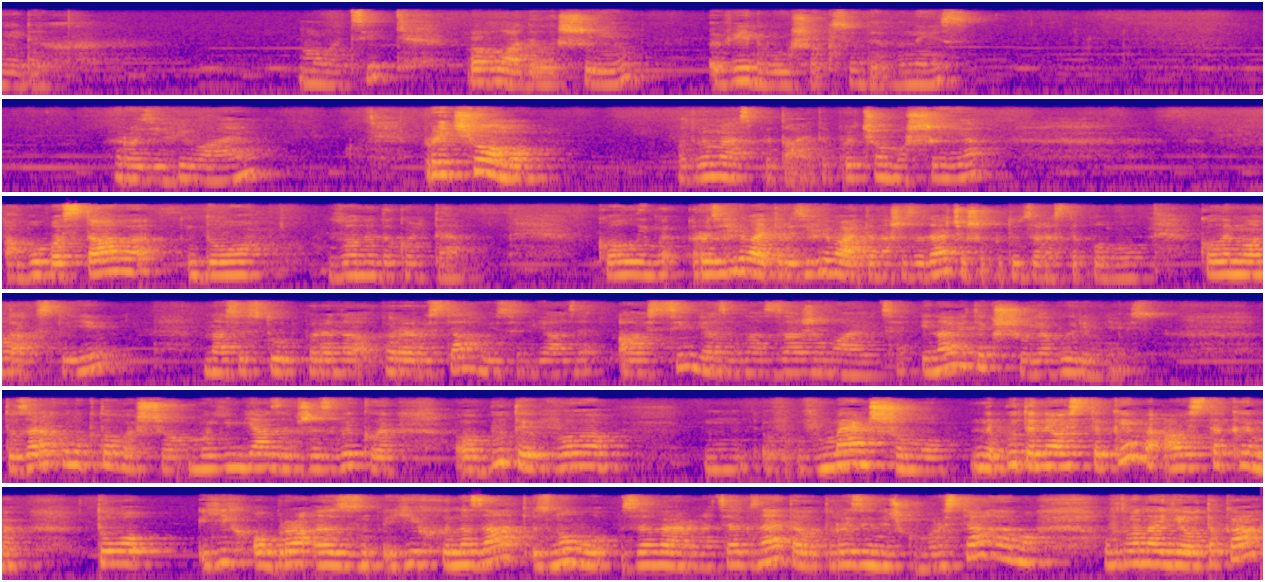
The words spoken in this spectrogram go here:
Видих. Молодці. Прогладили шию від вушок сюди вниз. Розігріваємо. Причому, от ви мене спитаєте, при чому шия або постава до зони декольте. Коли ми розігрівайте, розігрівайте нашу задачу, щоб тут зараз тепло було. Коли ми отак стоїмо, нас ось тут перерозтягуються м'язи, а ось ці м'язи в нас зажимаються. І навіть якщо я вирівняюсь, то за рахунок того, що мої м'язи вже звикли е, бути в, в- в меншому, бути не ось такими, а ось такими, то їх, обра... е, їх назад знову завернеться. Як знаєте, от резиночку ми розтягуємо, от вона є отака,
